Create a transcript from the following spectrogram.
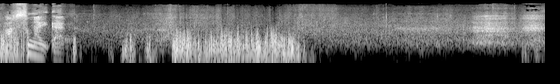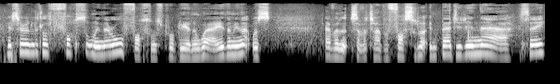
Fascinating. Is there a little fossil? I mean, they're all fossils probably in a way. I mean, that was evidence of a type of fossil embedded in there. See?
